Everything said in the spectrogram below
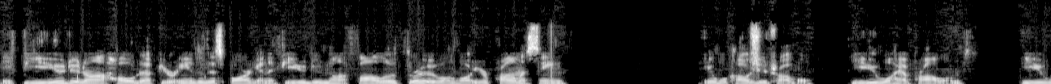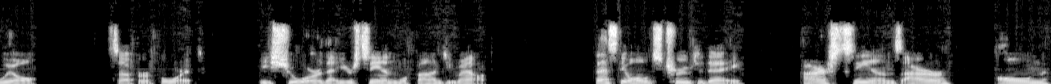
if you do not hold up your end of this bargain, if you do not follow through on what you're promising, it will cause you trouble. You will have problems. You will suffer for it. Be sure that your sin will find you out. That still holds true today. Our sins, our own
